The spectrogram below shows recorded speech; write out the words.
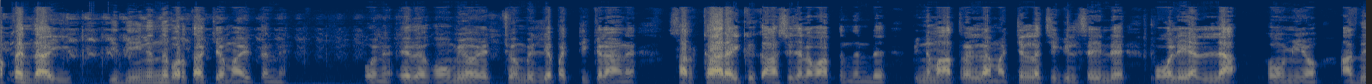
അപ്പൊ എന്തായി ഈ ദീനിന്ന് പുറത്താക്കിയ മാതിരി തന്നെ. ഓന് ഏത് ഹോമിയോ ഏറ്റവും വലിയ പറ്റിക്കലാണ്. സർക്കാർ അതിക്ക് കാശ് ചെലവാക്കുന്നുണ്ട്. പിന്നെ മാത്രല്ല മറ്റുള്ള ചികിത്സന്റെ പോലെയല്ല ഹോമിയോ. അത്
